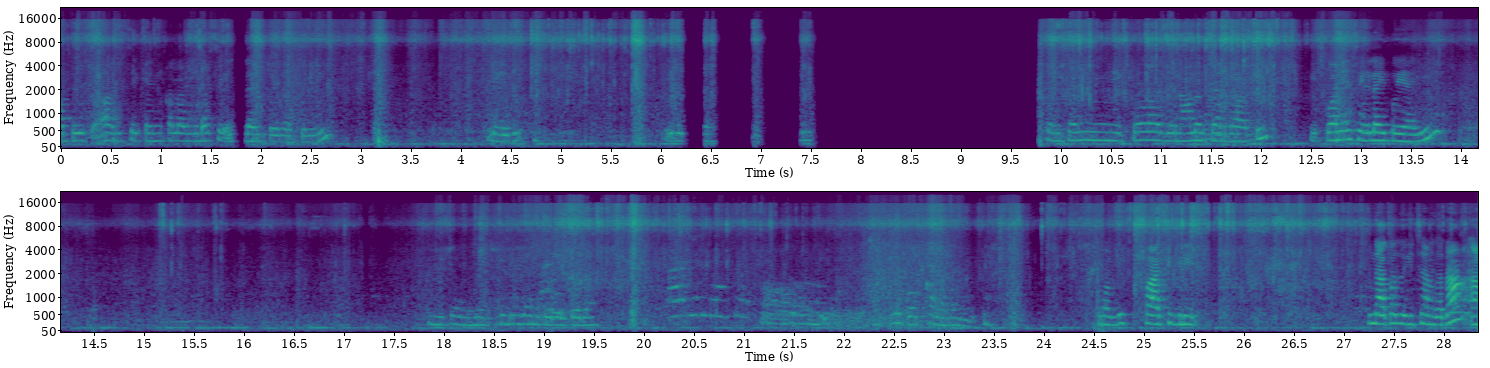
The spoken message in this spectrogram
అప్పుడు సెకండ్ కలర్ కూడా సేల్ అయిపోయినట్టుంది. లేదు. ఇది కొంచెం ఎక్కువ జనాలు వచ్చారు కాబట్టి ఎక్కువనే సేల్ అయిపోయాయి. నెక్స్ట్ డిజైన్ తెలియకూడదు ఇంకొక కలర్ ఉంది ఇవ్వండి పాచి గ్రీన్. ఇందాక చూపించాను కదా ఆ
